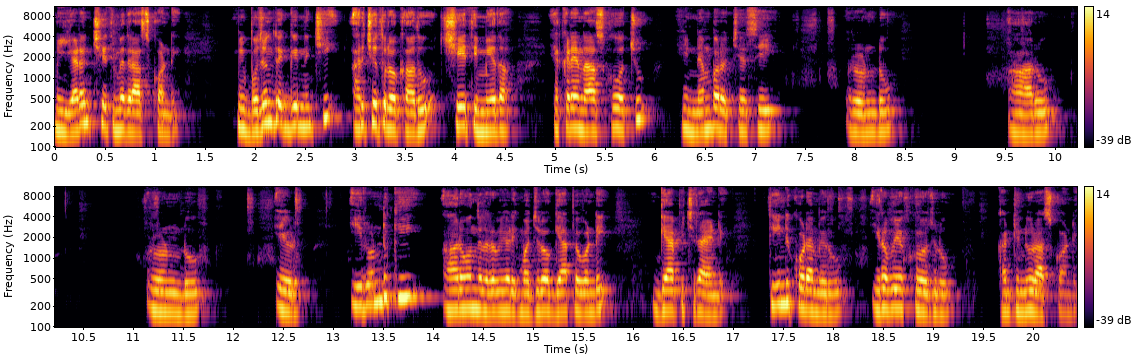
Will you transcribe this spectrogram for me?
మీ ఎడం చేతి మీద రాసుకోండి. మీ భుజం దగ్గర నుంచి అరిచేతిలో కాదు చేతి మీద ఎక్కడైనా రాసుకోవచ్చు. ఈ నెంబర్ వచ్చేసి రెండు ఆరు రెండు ఏడు. ఈ రెండుకి ఆరు వందల ఇరవై ఏడుకి మధ్యలో గ్యాప్ ఇవ్వండి. గ్యాప్ ఇచ్చి రాయండి. దీన్ని కూడా మీరు ఇరవై ఒక్క రోజులు కంటిన్యూ రాసుకోండి.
